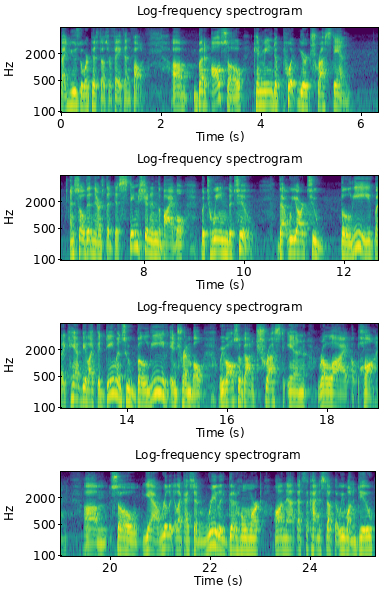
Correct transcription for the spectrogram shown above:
I use the word pistos for faith in phone. Um, but it also can mean to put your trust in. And so then there's the distinction in the Bible between the two that we are to believe, but it can't be like the demons who believe in tremble. We've also got to trust in, rely upon. Um, so, yeah, really, like I said, really good homework on that. That's the kind of stuff that we want to do,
